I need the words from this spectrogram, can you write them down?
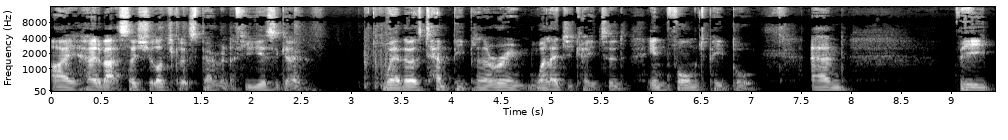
I heard about a sociological experiment a few years ago where there was 10 people in a room, well educated, informed people, and the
